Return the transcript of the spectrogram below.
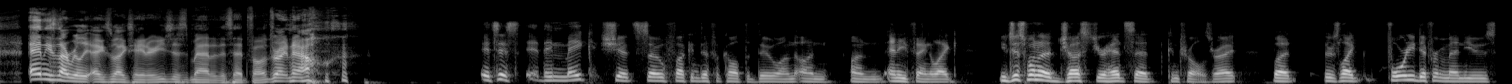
and he's not really Xbox hater. He's just mad at his headphones right now. It's just they make shit so fucking difficult to do on on on anything. Like you just want to adjust your headset controls, right? But there's like 40 different menus,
